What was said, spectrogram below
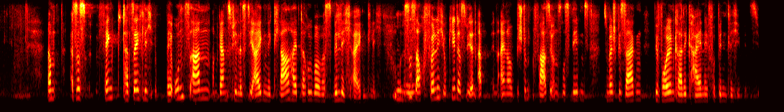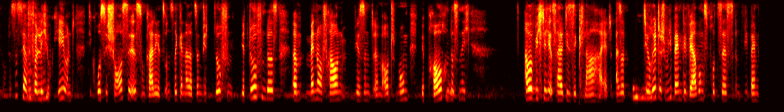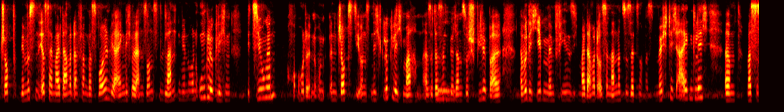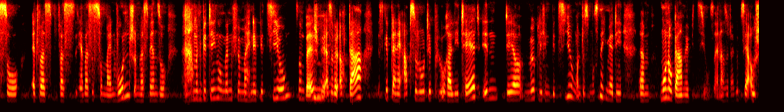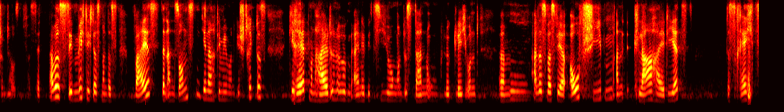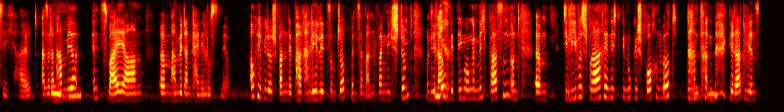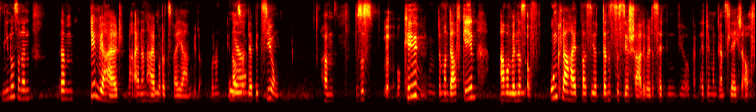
Ähm, also es fängt tatsächlich bei uns an und ganz viel ist die eigene Klarheit darüber, was will ich eigentlich. Mhm. Und es ist auch völlig okay, dass wir in, in, einer bestimmten Phase unseres Lebens zum Beispiel sagen, wir wollen gerade keine verbindliche Beziehung. Das ist ja mhm. völlig okay und die große Chance ist, und gerade jetzt unsere Generation, wir dürfen, wir dürfen das, ähm, Männer, Frauen, wir sind ähm, autonom, wir brauchen mhm. das nicht. Aber wichtig ist halt diese Klarheit. Also mhm. theoretisch wie beim Bewerbungsprozess und wie beim Job. Wir müssen erst einmal damit anfangen, was wollen wir eigentlich, weil ansonsten landen wir nur in unglücklichen Beziehungen oder in, in Jobs, die uns nicht glücklich machen. Also da mhm. sind wir mhm. dann so Spielball. Da würde ich jedem empfehlen, sich mal damit auseinanderzusetzen, was möchte ich eigentlich, ähm, was ist so etwas, was, ja, was ist so mein Wunsch und was wären so Rahmenbedingungen für meine Beziehung zum Beispiel? Mhm. Also, weil auch da, es gibt eine absolute Pluralität in der möglichen Beziehung und es muss nicht mehr die ähm, monogame Beziehung sein. Also da gibt es ja auch schon tausend Facetten. Aber es ist eben wichtig, dass man das weiß, denn ansonsten, je nachdem, wie man gestrickt ist, gerät man halt in irgendeine Beziehung und ist dann unglücklich und ähm, mhm. alles, was wir aufschieben an Klarheit jetzt, das rächt sich halt. Also dann mhm. haben wir mhm. in zwei Jahren, ähm, haben wir dann keine Lust mehr. Auch hier wieder spannende Parallele zum Job, wenn es am Anfang nicht stimmt und die Rahmenbedingungen nicht passen und ähm, die Liebessprache nicht genug gesprochen wird, dann, dann mhm. geraten wir ins Minus und dann ähm, gehen wir halt nach eineinhalb oder zwei Jahren wieder. Und genauso ja. in der Beziehung. Ähm, das ist äh, okay, man darf gehen, aber wenn es auf Unklarheit basiert, dann ist das sehr schade, weil das hätten wir, hätte man ganz leicht auch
